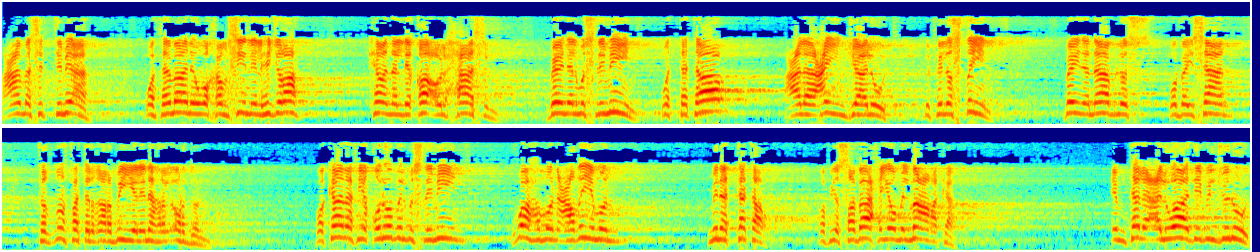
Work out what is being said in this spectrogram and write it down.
عام ستمائة وثمان وخمسين للهجرة كان اللقاء الحاسم بين المسلمين والتتار على عين جالوت بفلسطين بين نابلس وبيسان في الضفة الغربية لنهر الأردن. وكان في قلوب المسلمين وهم عظيم من التتر. وفي صباح يوم المعركة امتلأ الوادي بالجنود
